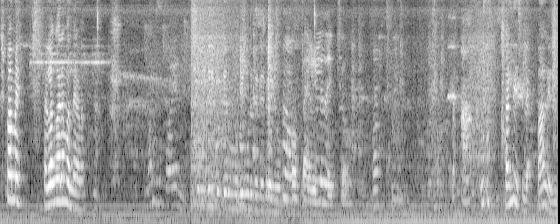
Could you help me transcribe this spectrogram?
ഇഷ്ടമേ വെള്ളം കോരം വന്നതാണ്? സുന്ദരി കുട്ടിയൊന്ന് മുടിയും കൂടി കെട്ടിയിട്ട് വരുമോ പല്ല് വെച്ചോ ആ. പല്ല് തേച്ചില്ല. പാ കഴുകി.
